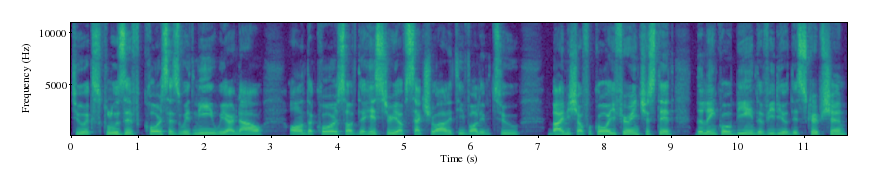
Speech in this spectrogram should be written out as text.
to exclusive courses with me. We are now on the course of the History of Sexuality, Volume 2, by Michel Foucault. If you're interested, the link will be in the video description.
